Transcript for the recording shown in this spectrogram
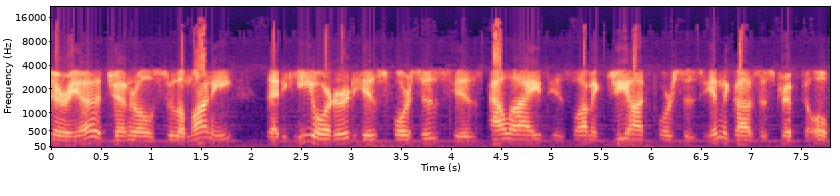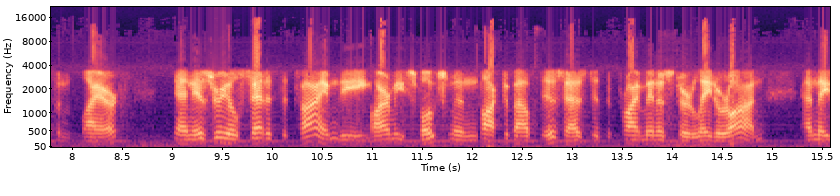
Syria, General Soleimani, that he ordered his forces, his allied Islamic Jihad forces in the Gaza Strip to open fire. And Israel said at the time, the army spokesman talked about this, as did the prime minister later on, and they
